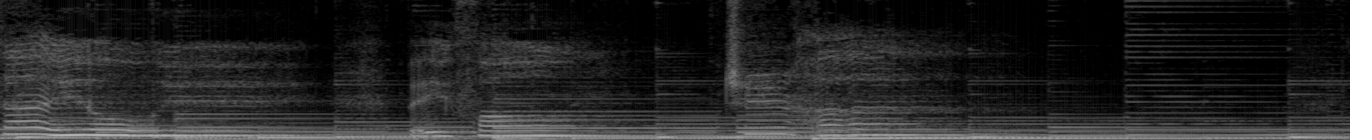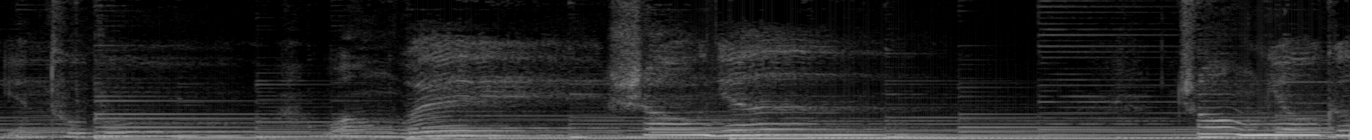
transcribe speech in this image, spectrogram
在忧郁北方之寒，沿途不忘为少年。终有个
